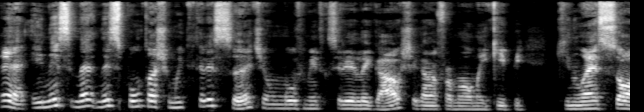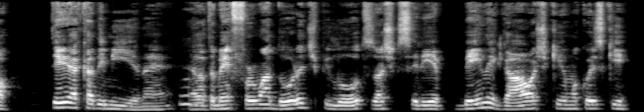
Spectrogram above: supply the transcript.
É, e nesse, né, nesse ponto eu acho muito interessante, é um movimento que seria legal chegar na Fórmula 1 uma equipe que não é só ter academia, né? Uhum. Ela também é formadora de pilotos, acho que seria bem legal, acho que é uma coisa que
